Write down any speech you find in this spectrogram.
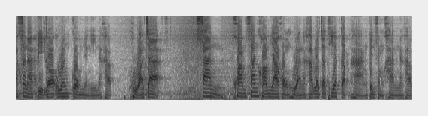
ลักษณะปีกก็อ้วนกลมอย่างนี้นะครับ หัวจะสั้นความสั้นความยาวของหัวนะครับ เราจะเทียบกับหางเป็นสำคัญนะครับ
